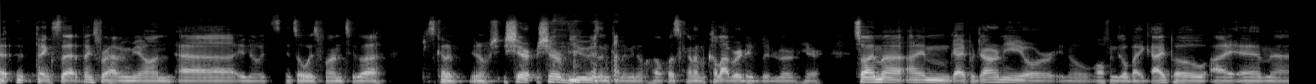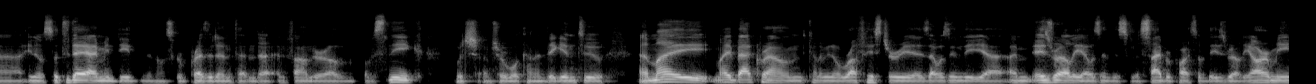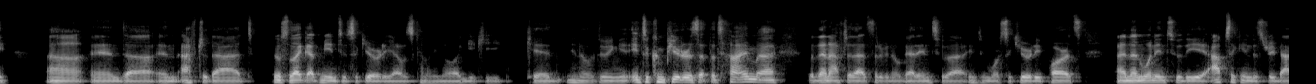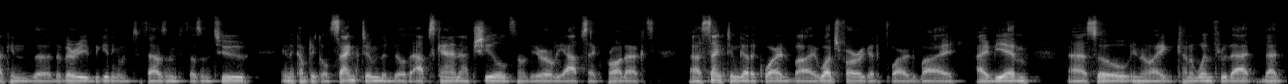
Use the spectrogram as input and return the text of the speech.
Uh, thanks. Uh, thanks for having me on. Uh, you know, it's it's always fun to uh, just kind of you know share share views and kind of you know help us kind of collaboratively learn here. So I'm uh, I'm Guy Podjarny, or you know often go by Guypo. I am uh, you know so today I'm indeed you know sort of president and uh, and founder of of Snyk which I'm sure we'll kind of dig into. Uh, my my background, kind of you know, rough history is I was in the uh, I'm Israeli. I was in the sort of cyber parts of the Israeli army, uh, and uh, and after that, you know, so that got me into security. I was kind of you know a geeky kid, you know, doing into computers at the time. Uh, but then after that, sort of you know, got into uh, into more security parts, and then went into the AppSec industry back in the the very beginning of 2000 2002 in a company called Sanctum that built AppScan, AppShield, some of the early AppSec products. Uh, Sanctum got acquired by Watchfire, got acquired by IBM. Uh, so you know, I kind of went through that that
